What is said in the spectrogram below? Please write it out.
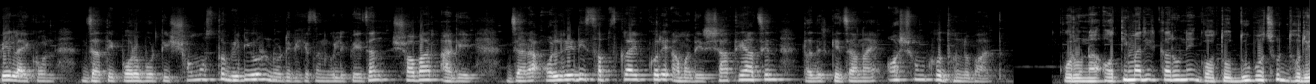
বেল আইকন যাতে পরবর্তী সমস্ত ভিডিওর নোটিফিকেশানগুলি পেয়ে যান সবার আগে। যারা অলরেডি সাবস্ক্রাইব করে আমাদের সাথে আছেন, তাদেরকে জানায় অসংখ্য ধন্যবাদ। করোনা অতিমারির কারণে গত দু বছর ধরে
